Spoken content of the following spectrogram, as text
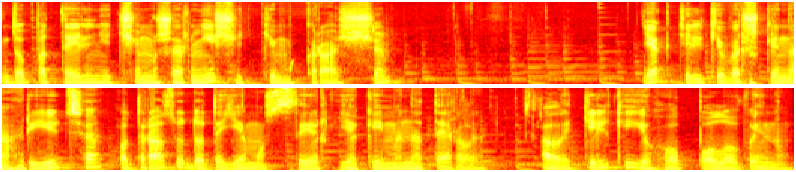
до пательні, чим жирніші, тим краще. Як тільки вершки нагріються, одразу додаємо сир, який ми натерли, але тільки його половину,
